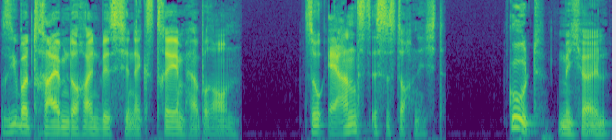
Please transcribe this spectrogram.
Sie übertreiben doch ein bisschen extrem, Herr Braun. So ernst ist es doch nicht. Gut, Michael.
